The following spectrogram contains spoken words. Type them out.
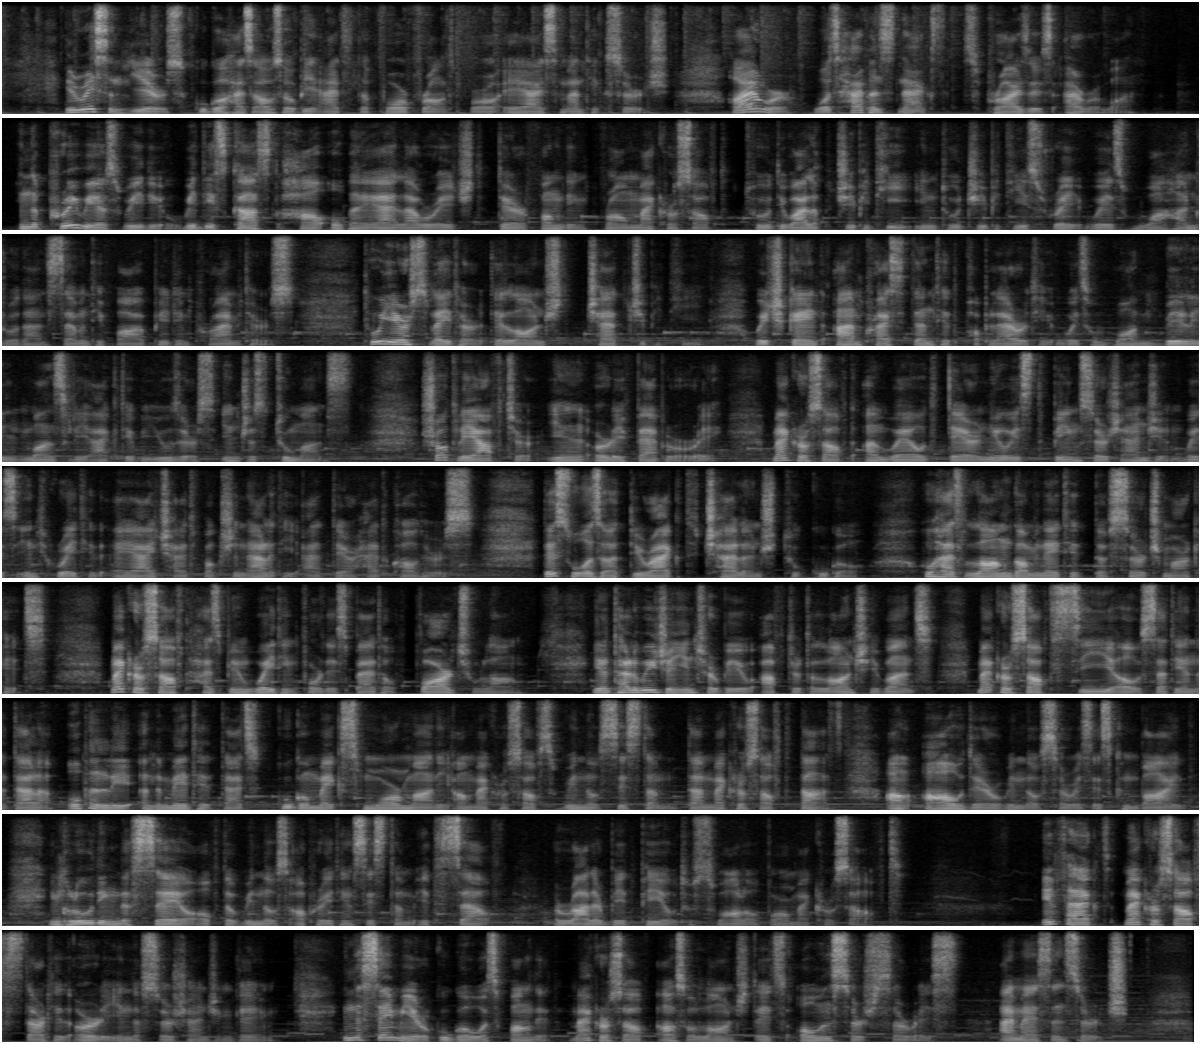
In recent years, Google has also been at the forefront for AI semantic search. However, what happens next surprises everyone. In the previous video, we discussed how OpenAI leveraged their funding from Microsoft to develop GPT into GPT-3 with 175 billion parameters. Two years later, they launched ChatGPT, which gained unprecedented popularity with 1 billion monthly active users in just two months. Shortly after, in early February, Microsoft unveiled their newest Bing search engine with integrated AI chat functionality at their headquarters. This was a direct challenge to Google, who has long dominated the search market. Microsoft has been waiting for this battle far too long. In a television interview after the launch event, Microsoft CEO Satya Nadella openly admitted that Google makes more money on Microsoft's Windows system than Microsoft does on all their Windows services combined, including the sale of the Windows operating system itself, a rather big pill to swallow for Microsoft. In fact, Microsoft started early in the search engine game. In the same year Google was founded, Microsoft also launched its own search service, MSN Search.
